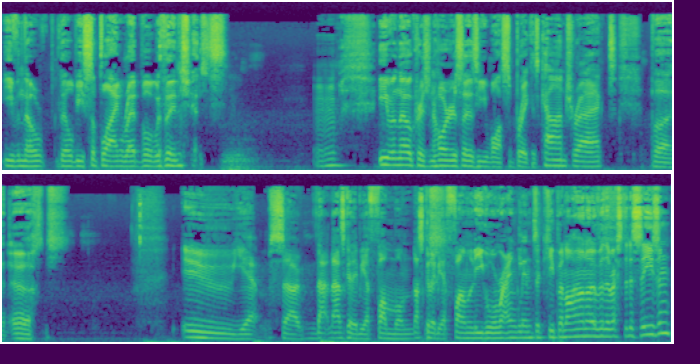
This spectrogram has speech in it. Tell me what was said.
even though they'll be supplying Red Bull with engines. Mm-hmm. Even though Christian Horner says he wants to break his contract, but uh, Ooh, yeah. So that that's going to be a fun one. That's going to be a fun legal wrangling to keep an eye on over the rest of the season.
